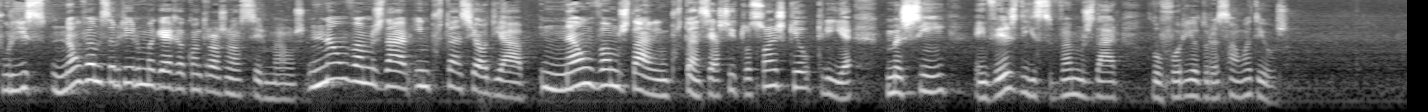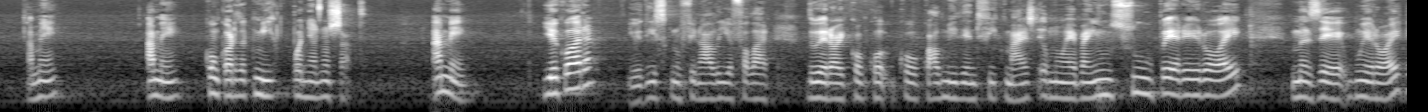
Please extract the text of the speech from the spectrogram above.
Por isso, não vamos abrir uma guerra contra os nossos irmãos, não vamos dar importância ao diabo, não vamos dar importância às situações que ele cria, mas sim, em vez disso, vamos dar louvor e adoração a Deus. Amém? Amém? Concorda comigo? Ponha no chat. Amém. E agora, eu disse que no final ia falar do herói com, com, com o qual me identifico mais. Ele não é bem um super-herói, mas é um herói.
